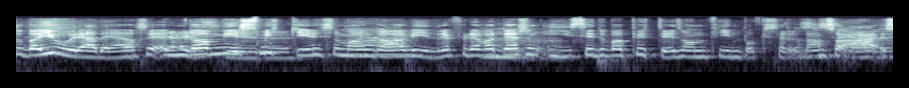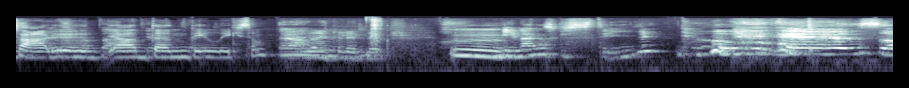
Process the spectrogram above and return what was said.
Så da gjorde jeg det. Altså, Jeg det var mye smykker som han ga videre. For det, var, det er sånn easy. Du bare putter i sånn fin boks eller noe, så er, så er du ja, done deal, liksom. Ja. Det er egentlig litt lurt. Mm. Min er ganske stygg. Eh, Så,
